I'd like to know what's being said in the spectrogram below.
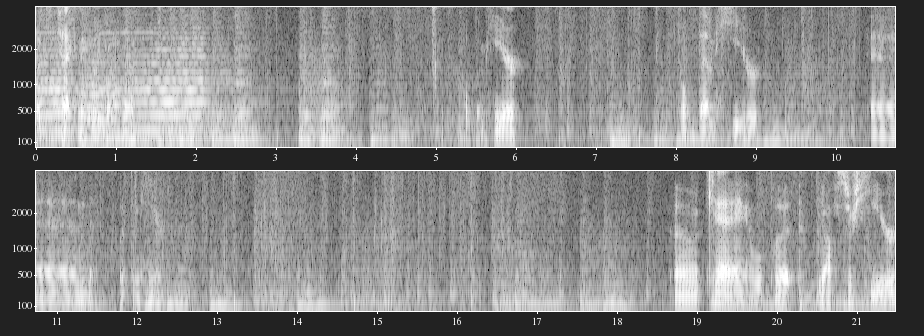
That's technically what I meant. Hold them here. Hold them here. And put them here. Okay, we'll put the officers here.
